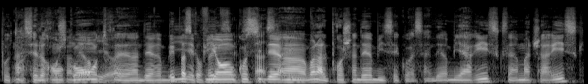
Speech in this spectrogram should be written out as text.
potentielle Ah, rencontre, derby, ouais. un derby. Oui, parce et puis fait, on considère, ça- ça- un- voilà, le prochain derby, c'est quoi? C'est un derby à risque, c'est un match à risque.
